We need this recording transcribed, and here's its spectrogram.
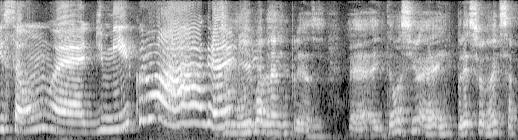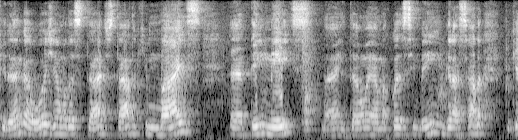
E são é, de micro a grande. De micro a grande empresa. É, então, assim, é impressionante. Sapiranga hoje é uma das cidades, estado que mais é, tem mês, né? então é uma coisa assim bem engraçada, porque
